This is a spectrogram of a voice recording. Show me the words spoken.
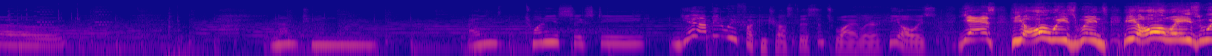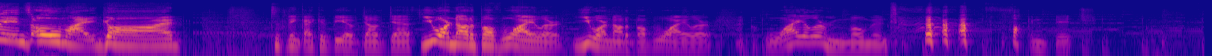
about 19. And 20 is 60. Yeah, I mean, we fucking trust this. It's Wyler. He always. Yes! He always wins! He always wins! Oh my god! To think I could be of Dove Death. You are not above Wyler. You are not above Wyler. Wyler moment. fucking bitch.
